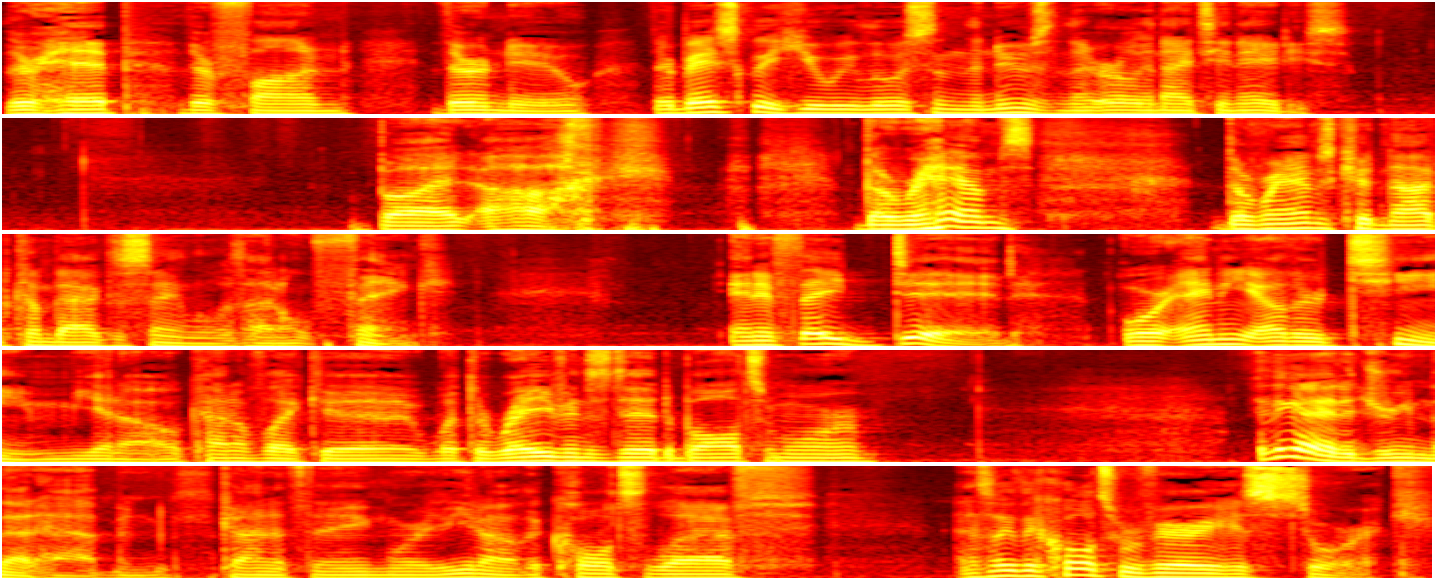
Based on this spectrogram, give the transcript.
They're hip, they're fun, they're new. They're basically Huey Lewis and the News in the early 1980s. But uh, the Rams, the Rams could not come back to St. Louis, I don't think. And if they did, or any other team, you know, kind of like uh, what the Ravens did to Baltimore. I think I had a dream that happened, kind of thing, where you know the Colts left. And it's like the Colts were very historic.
